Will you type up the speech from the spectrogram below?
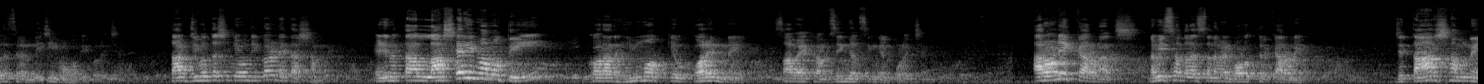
আলাইহি সাল্লাম নিজেই করেছেন। তার কেউ তার সামনে। এই জন্য তার লাশের ইমামতি করার হিম্মত কেউ করেন নাই, সাহাবা একরাম সিঙ্গেল সিঙ্গেল পড়েছেন। আর অনেক কারণ আছে, নবী সাল্লামের বড়ত্বের কারণে। যে তার সামনে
